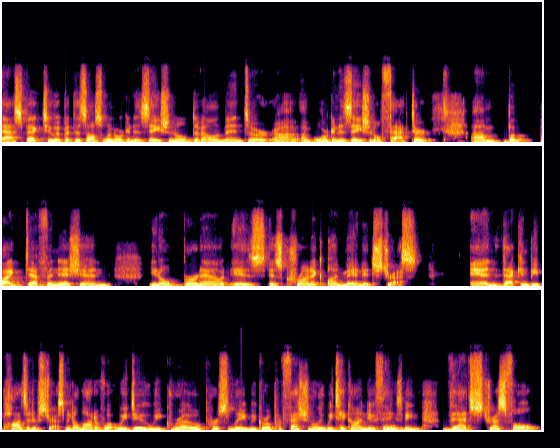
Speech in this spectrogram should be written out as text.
aspect to it, but there's also an organizational development or uh, an organizational factor. Um, but by definition, you know, burnout is is chronic unmanaged stress. And that can be positive stress. I mean, a lot of what we do, we grow personally, we grow professionally, we take on new things. I mean, that's stressful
